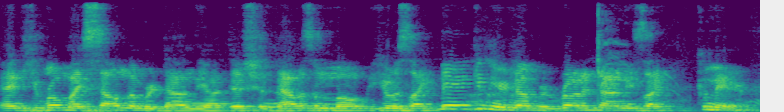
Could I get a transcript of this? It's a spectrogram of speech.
And he wrote my cell number down in the audition. That was a moment. He was like, "Man, give me your number." Wrote it down. He's like, "Come here,"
